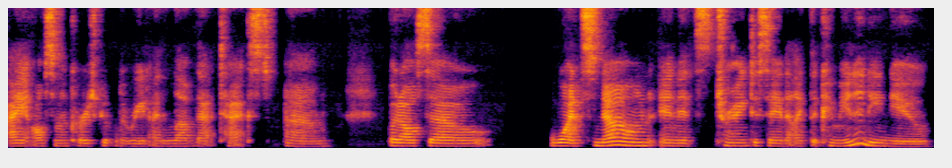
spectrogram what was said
I also encourage people to read. I love that text. Um, but also, once known, and it's trying to say that like the community knew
